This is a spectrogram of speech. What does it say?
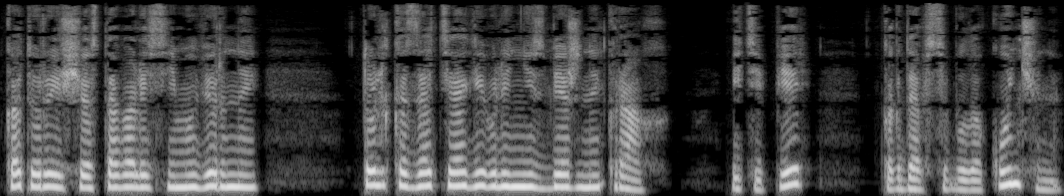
которые еще оставались ему верны, только затягивали неизбежный крах, и теперь, когда все было кончено,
